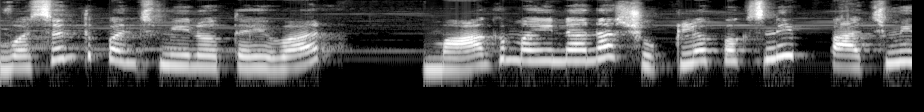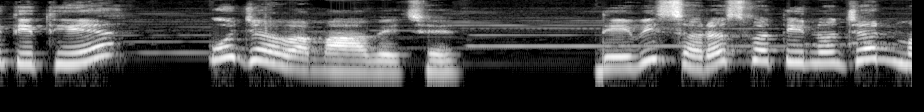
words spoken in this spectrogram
વસંત પંચમીનો તહેવાર માઘ મહિનાના શુક્લ પક્ષની પાંચમી તિથિએ ઉજવવામાં આવે છે. દેવી સરસ્વતીનો જન્મ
